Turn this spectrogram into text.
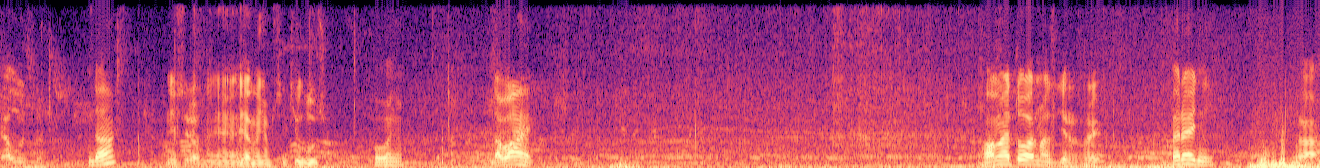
Я лучше. Да? Не, серьезно, я, я на нем светил лучше. Понял. Давай. Главное тормоз держи. Передній. Да.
